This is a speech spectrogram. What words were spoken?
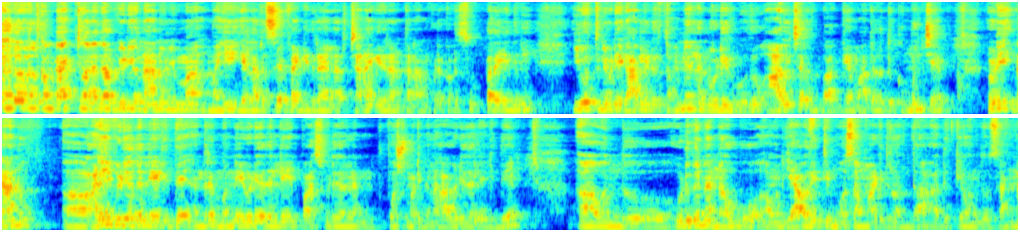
hello welcome back to another video ನಾನು ನಿಮ್ಮ ಮಹಿ. ಎಲ್ಲರೂ ಸೇಫ್ ಆಗಿದ್ರೆ ಎಲ್ಲರೂ ಚೆನ್ನಾಗಿದ್ರೆ ಅಂತ ನಾನು ಕೂಡ ಕೂಡ ಸೂಪರ್ ಆಗಿದ್ದೀನಿ. ಇವತ್ತು ವಿಡಿಯೋಗೆ ಆಗಲೇ ನೀವು ತಮ್ಮನೆಲ್ಲ ನೋಡಿರ್ಬೋದು. ಆ ವಿಚಾರದ ಬಗ್ಗೆ ಮಾತಾಡೋದಕ್ಕೂ ಮುಂಚೆ ನೋಡಿ, ನಾನು ಹಳೆ ವಿಡಿಯೋದಲ್ಲಿ ಹೇಳಿದ್ದೆ. ಅಂದರೆ ಮೊನ್ನೆ ವಿಡಿಯೋದಲ್ಲಿ ಪಾಸ್ಟ್ ವೀಡಿಯೋದಲ್ಲಿ ನಾನು ಪೋಸ್ಟ್ ಮಾಡಿದ್ದೆನಲ್ಲ, ಆ ವಿಡಿಯೋದಲ್ಲಿ ಹೇಳಿದ್ದೆ. ಆ, ಒಂದು ಹುಡುಗನ ನೋವು, ಅವ್ನಿಗೆ ಯಾವ ರೀತಿ ಮೋಸ ಮಾಡಿದ್ರು ಅಂತ, ಅದಕ್ಕೆ ಒಂದು ಸಣ್ಣ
